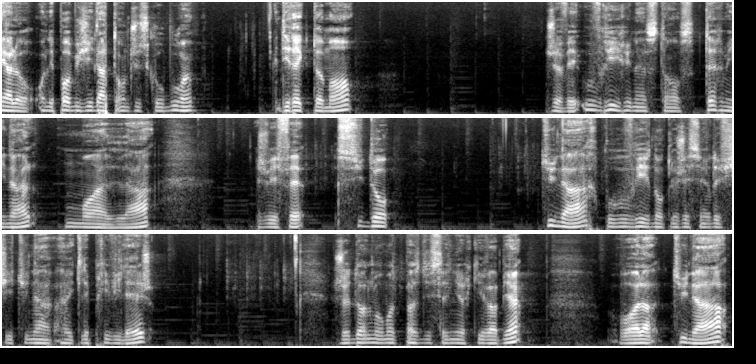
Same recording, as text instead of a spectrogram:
Et alors, on n'est pas obligé d'attendre jusqu'au bout. Hein. Directement, je vais ouvrir une instance terminale. Voilà. Je vais faire sudo tunar pour ouvrir donc le gestionnaire de fichiers tunar avec les privilèges. Je donne mon mot de passe du seigneur qui va bien. Voilà, tunar.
